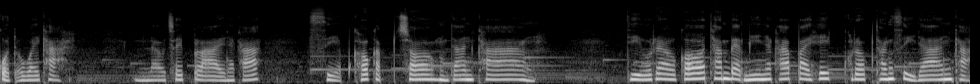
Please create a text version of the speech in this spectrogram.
กดเอาไว้ค่ะ เราใช้ปลายนะคะ เสียบเข้ากับช่องด้านข้าง เดี๋ยวเราก็ทำแบบนี้นะคะ ไปให้ครบทั้ง 4 ด้านค่ะ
